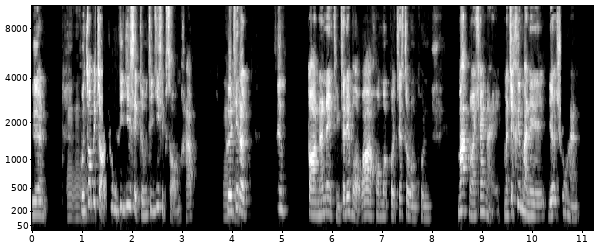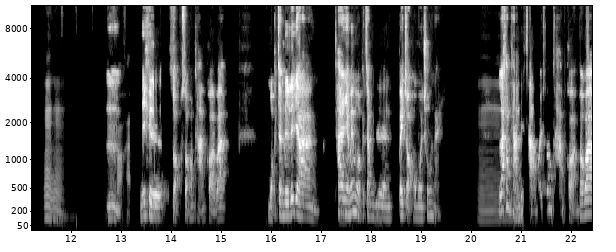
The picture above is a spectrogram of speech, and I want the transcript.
เดือนอืมมคุณต้องไปเจาะช่วงวันที่20ถึงวันที่22ครับ เพื่อที่เราซึ่งตอนนั้นเนี่ยถึงจะได้บอกว่าฮอร์โมนโปรเจสเตอโรนคุณมากน้อยแค่ไหน มันจะขึ้นมาในเยอะช่วงนั้น อืมอืมอืมต่อครับ นี่คือสองสองคำถามก่อนว่า หมดประจำเดือนหรือยัง ถ้ายังไม่หมดประจำเดือนไปเจาะฮอร์โมนช่วงไหนอืม และคำถามที่สามเราจะต้องถามก่อน เพราะว่า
